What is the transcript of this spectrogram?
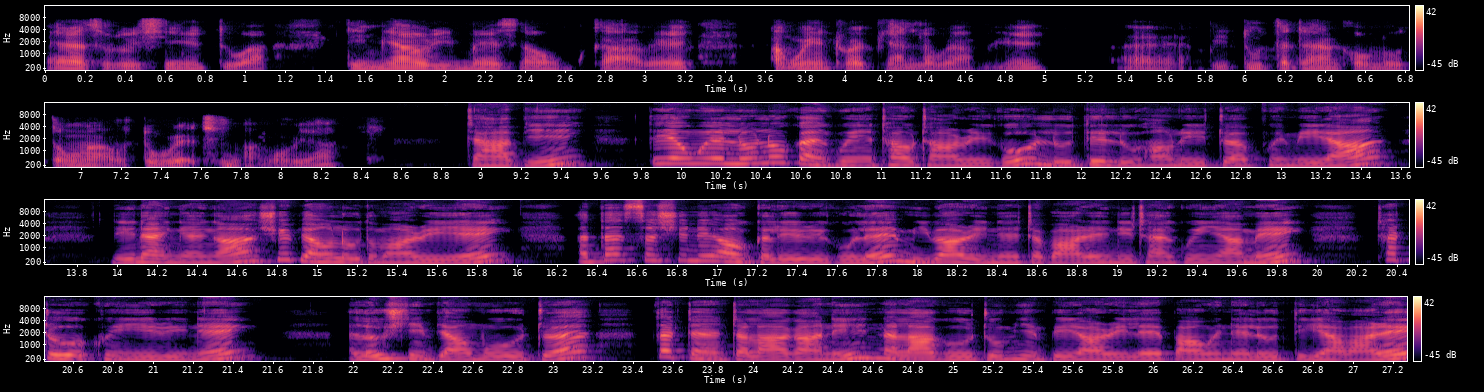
အဲ့ဒါဆိုလို့ရှိရင် तू ကဒီမြောက်ဒီမဲဆောက်ကပဲအဝင်ထွက်ပြန်လုပ်ရမယ်အဲပြီးသူတက်တန်းကုန်လို့3လကိုတိုးတဲ့အချိန်ပါပေါ့ဗျာ ဒါအပြင်တရားဝင်လုံးလုံးကင်ခွင့်အထောက်အထားတွေကိုလူသစ်လူဟောင်းတွေအတွက်ဖွင့်ပေးတာလေးနိုင်ငံကရွှေ့ပြောင်းလူသမားတွေရဲ့အသက်16နှစ်အောက်ကလေးတွေကိုလည်းမိဘတွေနဲ့တပါးတည်းနေထိုင်ခွင့်ရမယ်ထပ်တိုးအခွင့်အရေးတွေနဲ့အလုပ်ရှင်ပြောင်းမှုအတွက်တက်တန်တလားကနေ2လကိုတိုးမြင့်ပေးတာတွေလည်းပါဝင်တယ်လို့သိရပါဗျ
